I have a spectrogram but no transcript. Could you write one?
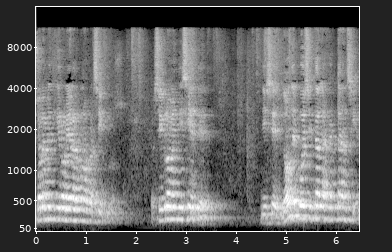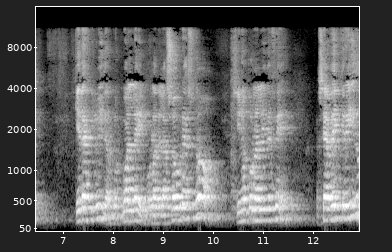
Solamente quiero leer algunos versículos. Versículo 27 Dice, ¿dónde puede estar la jactancia? ¿Queda excluida por cuál ley? ¿Por la de las obras? No, sino por la ley de fe. O sea, ¿habéis creído?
